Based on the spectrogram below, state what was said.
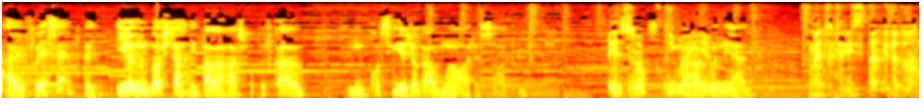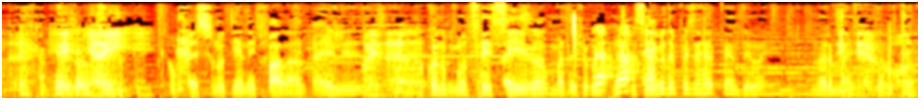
Aí, foi essa época aí. E eu não gostava de La House porque eu ficava. Não conseguia jogar uma hora só, tá? Pesou o clima ficava aí. agoniado. Momento triste da vida do André. E aí, Se soubesse, eu não tinha nem falado. É, Ele Pois é, né? tocou no ponto sensível, matou jogou no ponto sensível, depois se arrependeu aí. Não era mais, dava tempo.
